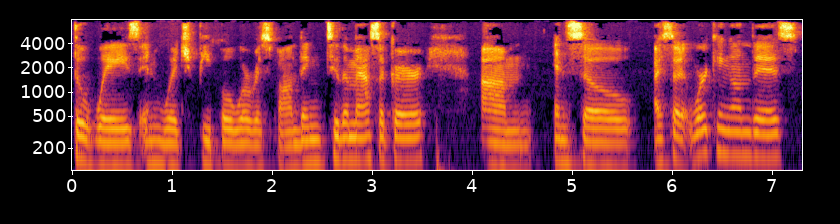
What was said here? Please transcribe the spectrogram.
the ways in which people were responding to the massacre. Um, and so I started working on this,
